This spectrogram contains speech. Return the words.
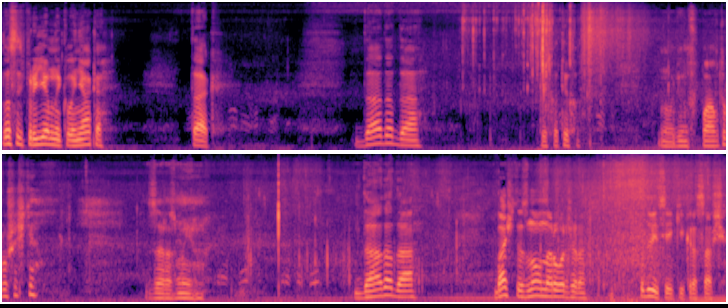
Досить приємний клоняка. Так. Да-да-да. Тихо, тихо. Ну, він впав трошечки. Зараз ми його. Да-да-да. Бачите, знов на Роджера. Подивіться, який красавчик.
